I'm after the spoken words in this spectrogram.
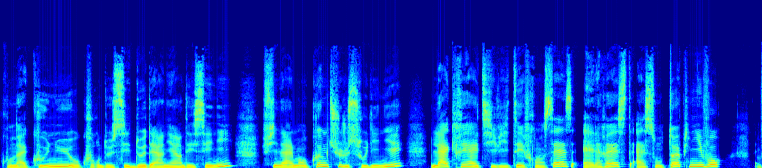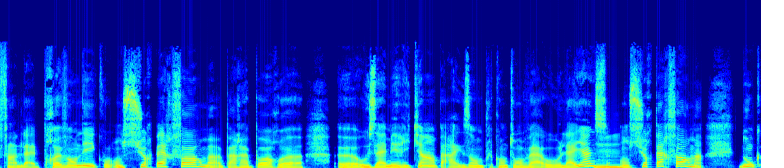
qu'on a connues au cours de ces deux dernières décennies, finalement, comme tu le soulignais, la créativité française, elle reste à son top niveau. Enfin, la preuve en est qu'on surperforme par rapport euh, euh, aux Américains, par exemple, quand on va aux Lions, hmm. on surperforme. Donc,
